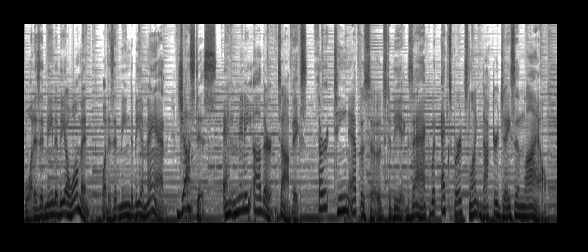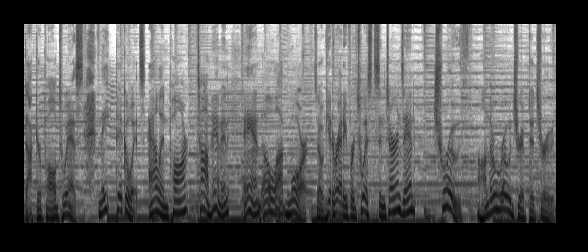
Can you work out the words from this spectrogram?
what does it mean to be a woman, what does it mean to be a man, justice, and many other topics. 13 episodes to be exact, with experts like Dr. Jason Lisle, Dr. Paul Twist, Nate Pickowicz, Alan Parr, Tom Hammond, and a lot more. So get ready for twists and turns and truth on the road trip to truth.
